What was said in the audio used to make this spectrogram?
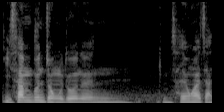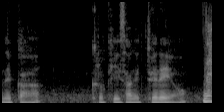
2, 3분 정도는 좀 사용하지 않을까 그렇게 예상이 되네요. 네.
